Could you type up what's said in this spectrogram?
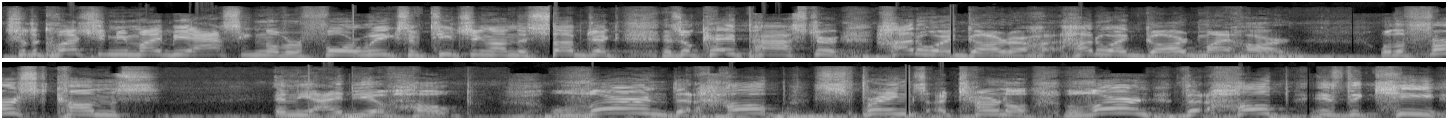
So the question you might be asking over four weeks of teaching on this subject is, okay, Pastor, how do I guard? How do I guard my heart? Well, the first comes in the idea of hope. Learn that hope springs eternal. Learn that hope is the key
